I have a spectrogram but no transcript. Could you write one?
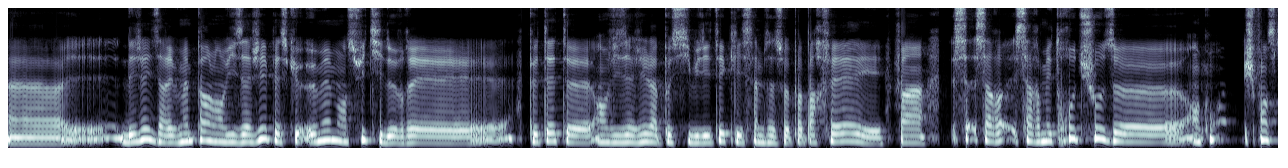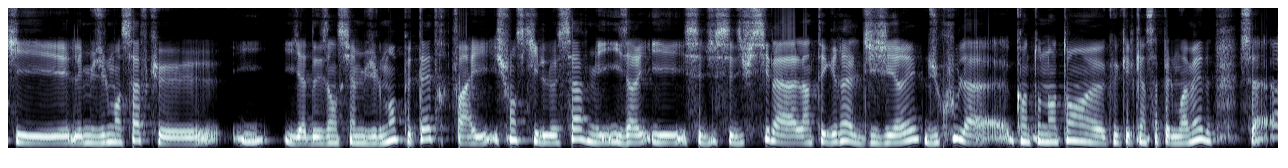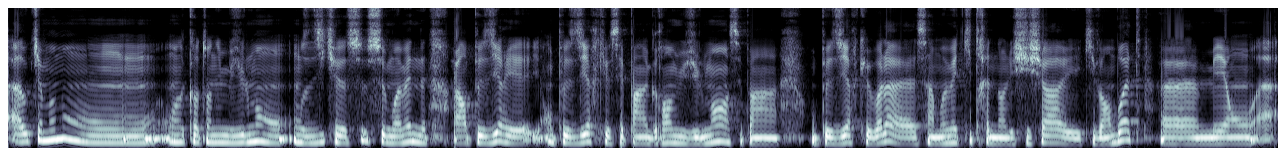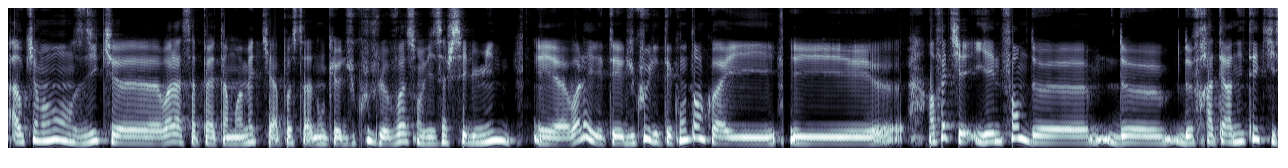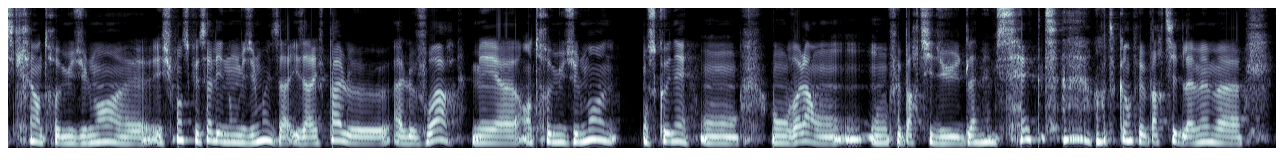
euh, déjà, ils arrivent même pas à l'envisager parce que eux-mêmes ensuite ils devraient peut-être envisager la possibilité que l'islam ça soit pas parfait. Et enfin, ça, ça, remet trop de choses en je pense que les musulmans savent que il y a des anciens musulmans, peut-être. Enfin, je pense qu'ils le savent, mais ils, c'est difficile à l'intégrer, à le digérer. Du coup, là, quand on entend euh, que quelqu'un s'appelle Mohamed, à aucun moment, quand on est musulman, on, se dit que ce, Mohamed. Alors, on peut se dire, on peut se dire que c'est pas un grand musulman, c'est pas. on peut se dire que voilà, c'est un Mohamed qui traîne dans les chichas et qui va en boîte. Euh, mais à, aucun moment, on se dit que voilà, ça peut être un Mohamed qui est apostat. Donc, euh, du coup, je le vois son visage s'illumine. Et euh, voilà il était du coup il était content quoi. Il, euh, en fait il y, a une forme de, de, fraternité qui se crée entre musulmans euh, et je pense que ça les non musulmans ils, ils arrivent pas le, à le voir mais entre musulmans on se connaît, on, on voilà, on, on, fait partie du, de la même secte. en tout cas, on fait partie de la même,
